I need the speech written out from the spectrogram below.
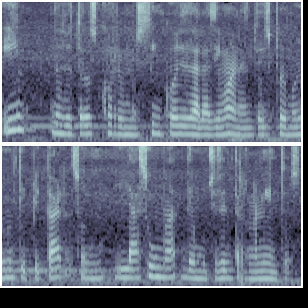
y nosotros corremos cinco veces a la semana, entonces podemos multiplicar, son la suma de muchos entrenamientos,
